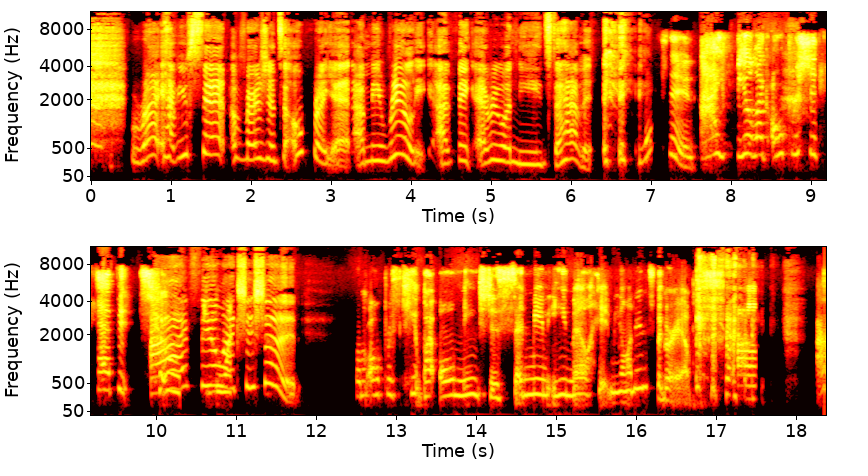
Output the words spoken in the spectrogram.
right. Have you sent a version to Oprah yet? I mean, really, I think everyone needs to have it. Listen, I feel like Oprah should have it too. I feel like she should. From Oprah's camp, by all means, just send me an email, hit me on Instagram. um, I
